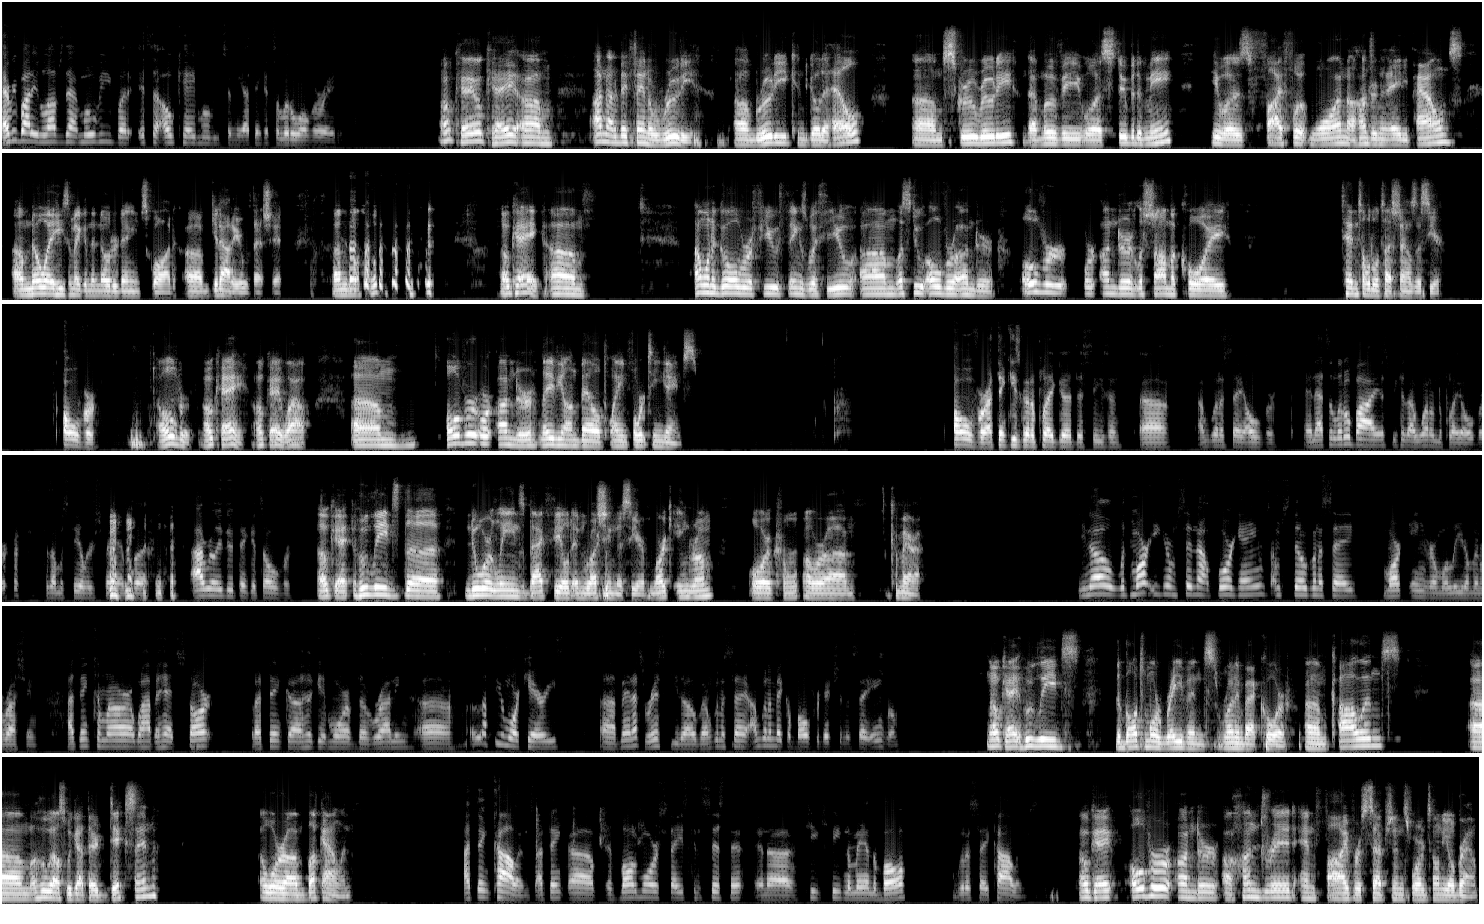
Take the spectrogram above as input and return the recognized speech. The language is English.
everybody loves that movie, but it's an okay movie to me. I think it's a little overrated. Okay, okay. Um, I'm not a big fan of Rudy. Um, Rudy can go to hell. Um, screw Rudy. That movie was stupid to me. He was five foot one, 180 pounds. Um, no way he's making the Notre Dame squad. Um, get out of here with that shit. Um, okay. Um, I want to go over a few things with you. Um, let's do over under. Over or under LeSean McCoy, 10 total touchdowns this year. Over. Over. Okay. Okay. Wow. Um, over or under Le'Veon Bell playing 14 games? Over. I think he's going to play good this season. Uh, I'm going to say over. And that's a little biased because I want him to play over because I'm a Steelers fan, but I really do think it's over. Okay. Who leads the New Orleans backfield in rushing this year? Mark Ingram or or um, Kamara? You know, with Mark Ingram sitting out four games, I'm still going to say Mark Ingram will lead them in rushing. I think Kamara will have a head start, but I think uh, he'll get more of the running, uh, a few more carries. Uh, man, that's risky though. But I'm going to say I'm going to make a bold prediction and say Ingram. Okay, who leads the Baltimore Ravens running back core? Um, Collins. Um, who else we got there? Dixon or um, Buck Allen? I think Collins. I think uh, if Baltimore stays consistent and uh, keeps feeding the man the ball, I'm going to say Collins. Okay, over under 105 receptions for Antonio Brown.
